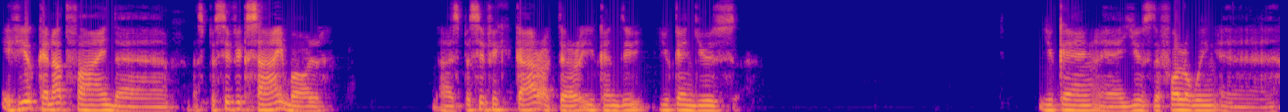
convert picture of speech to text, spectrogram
If you cannot find a, a specific symbol, a specific character, you can do you can use you can uh, use the following uh,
